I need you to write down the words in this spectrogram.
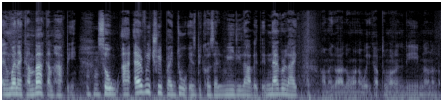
and when I come back, I'm happy. Mm-hmm. So uh, every trip I do is because I really love it. It never like my god, I don't want to wake up tomorrow and leave. No, no, no.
